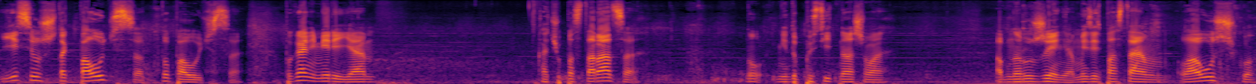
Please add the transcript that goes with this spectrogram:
если уж так получится, то получится. По крайней мере, я хочу постараться, ну, не допустить нашего обнаружения. Мы здесь поставим ловушечку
